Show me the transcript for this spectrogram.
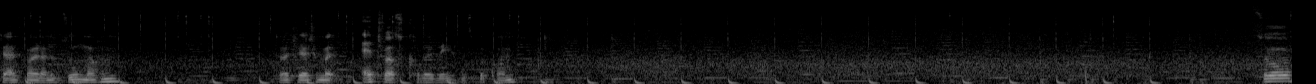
Ich einfach mal damit so machen. Damit wir ja schon mal etwas Kobbel wenigstens bekommen. So,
